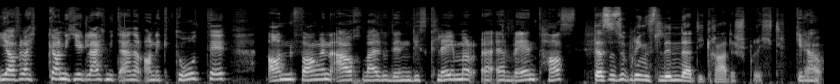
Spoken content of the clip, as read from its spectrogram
Ja, vielleicht kann ich hier gleich mit einer Anekdote anfangen, auch weil du den Disclaimer äh, erwähnt hast. Das ist übrigens Linda, die gerade spricht. Genau.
